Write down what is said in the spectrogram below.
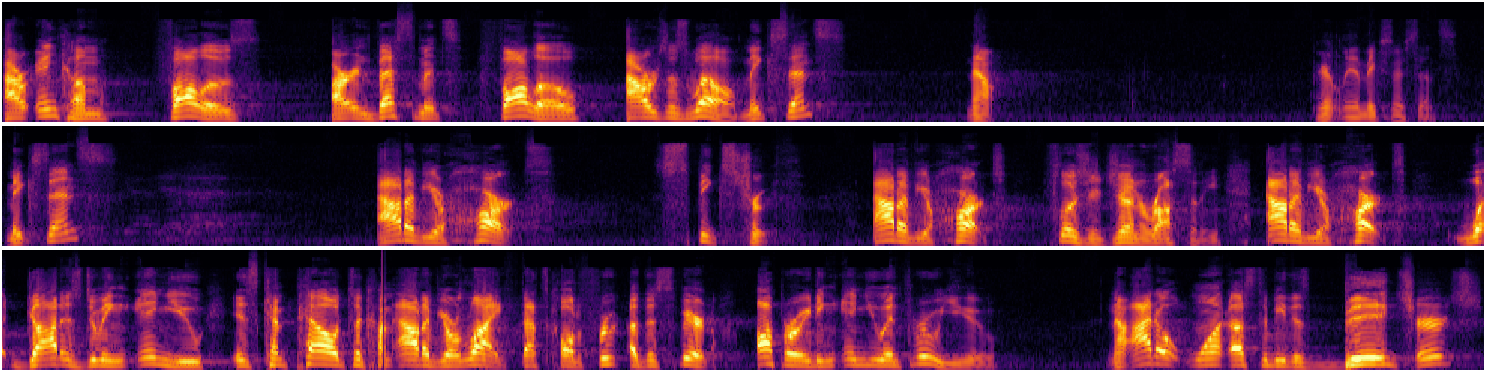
Our income follows, our investments follow ours as well. Makes sense? Now, apparently that makes no sense. Make sense? Out of your heart speaks truth. Out of your heart flows your generosity. Out of your heart, what God is doing in you is compelled to come out of your life. That's called fruit of the Spirit operating in you and through you. Now, I don't want us to be this big church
